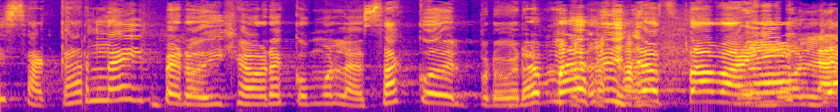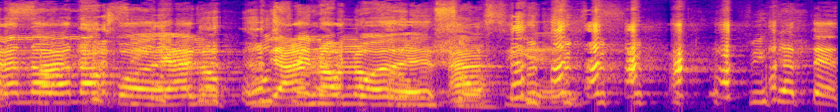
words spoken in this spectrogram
y sacarla, y, pero dije, ahora, ¿cómo la saco del programa? Y ya estaba ahí. No, ya no van a poder, ya lo puse, ya no, no lo poder, así es. Fíjate,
